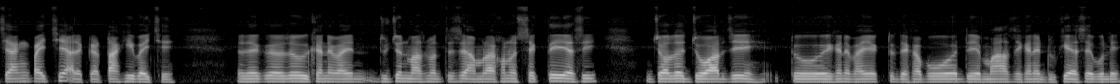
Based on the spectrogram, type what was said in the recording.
চ্যাং পাইছে আর একটা টাকি পাইছে। ওইখানে ভাই দুজন মাছ মারতেছে, আমরা এখনও শেখতেই আছি। জলের জোয়ার যে, তো এখানে ভাই একটু দেখাবো যে মাছ এখানে ঢুকে আছে বলে।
